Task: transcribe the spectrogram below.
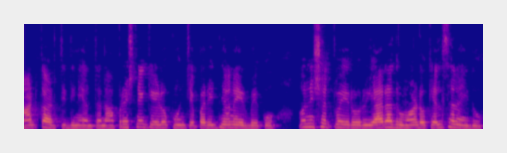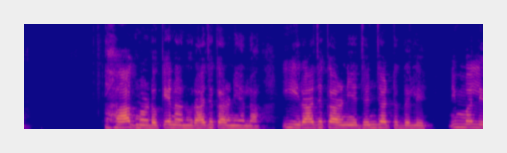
ನಾಟಕ ಆಡ್ತಿದ್ದೀನಿ ಅಂತ ನಾ ಪ್ರಶ್ನೆ ಕೇಳೋಕೆ ಮುಂಚೆ ಪರಿಜ್ಞಾನ ಇರಬೇಕು. ಮನುಷ್ಯತ್ವ ಇರೋರು ಯಾರಾದರೂ ಮಾಡೋ ಕೆಲಸನ ಇದು. ಹಾಗೆ ಮಾಡೋಕ್ಕೆ ನಾನು ರಾಜಕಾರಣಿ ಅಲ್ಲ. ಈ ರಾಜಕಾರಣಿಯ ಜಂಜಾಟದಲ್ಲಿ ನಿಮ್ಮಲ್ಲಿ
